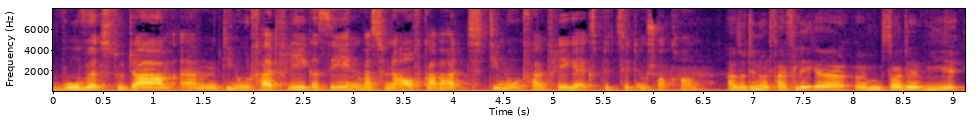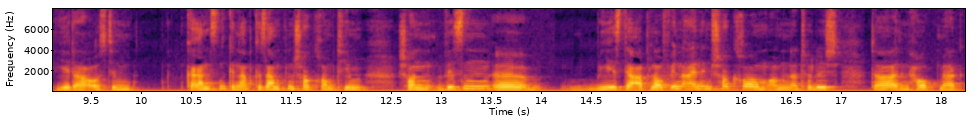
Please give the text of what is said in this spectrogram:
Wo würdest du da ähm, die Notfallpflege sehen? Was für eine Aufgabe hat die Notfallpflege explizit im Schockraum? Also die Notfallpflege ähm, sollte wie jeder aus dem ganzen gesamten Schockraumteam schon wissen, äh, wie ist der Ablauf in einem Schockraum, um natürlich da den Hauptmerk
